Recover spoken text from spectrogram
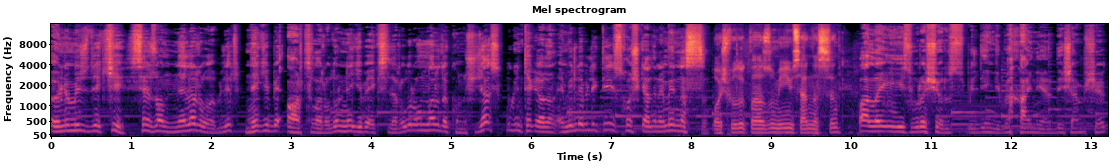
önümüzdeki sezon neler olabilir, ne gibi artılar olur, ne gibi eksiler olur onları da konuşacağız. Bugün tekrardan Emir'le birlikteyiz. Hoş geldin Emir, nasılsın? Hoş bulduk Mazlum iyiyim sen nasılsın? Vallahi iyiyiz, uğraşıyoruz. Bildiğin gibi aynı yerde değişen bir şey yok.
